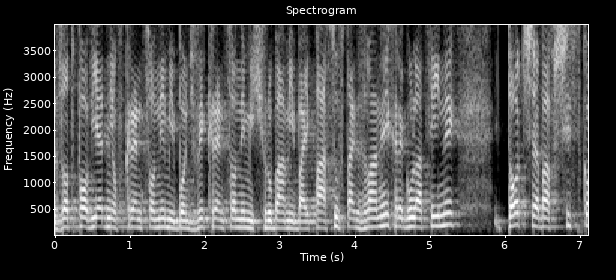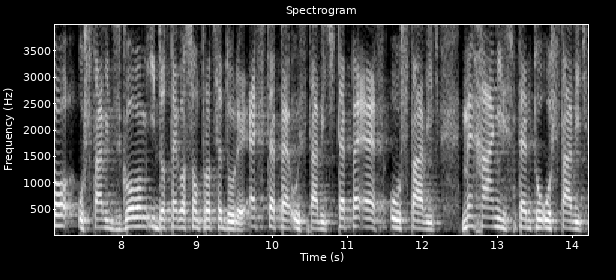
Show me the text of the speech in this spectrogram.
z odpowiednio wkręconymi bądź wykręconymi śrubami bypassów, tak zwanych regulacyjnych. To trzeba wszystko ustawić z głową i do tego są procedury. STP ustawić, TPS ustawić, mechanizm ten tu ustawić.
